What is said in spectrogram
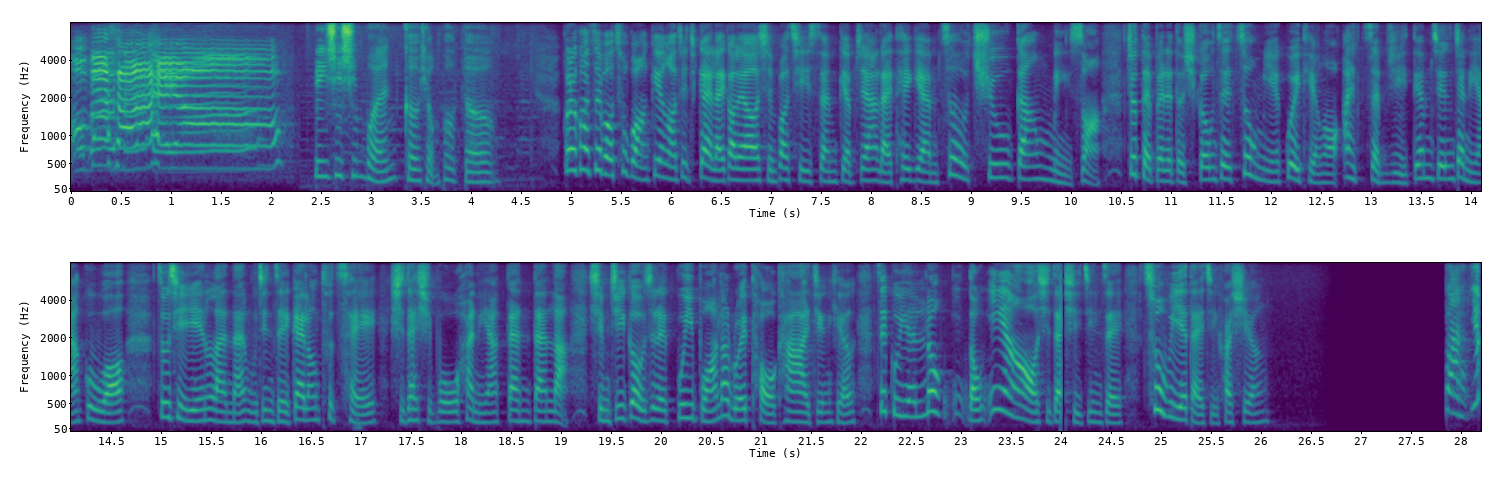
欧巴撒拉嘿哟！民事新闻高雄报道。过来看这部出广景哦，这一届来到了新北市三甲遮来体验做手工面线。最特别的，就是讲这做面的过程哦，爱十二点钟遮尔啊久哦。主持人兰兰有真侪解拢出菜，实在是无遐尔啊简单啦。甚至阁有这个规盘落落涂骹的情形，这规个录录影哦，实在是真侪趣味的代志发生。转，要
